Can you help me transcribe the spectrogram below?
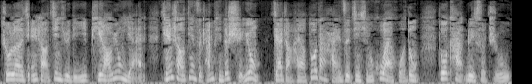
除了减少近距离疲劳用眼，减少电子产品的使用，家长还要多带孩子进行户外活动，多看绿色植物。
